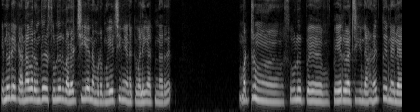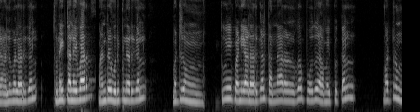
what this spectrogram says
என்னுடைய கணவர் வந்து சூலூர் வளர்ச்சியே நம்முடைய முயற்சின்னு எனக்கு வழிகாட்டினார். மற்றும் சூலூர் பே பேரூராட்சியின் அனைத்து நிலை அலுவலர்கள் துணைத் தலைவர் மன்ற உறுப்பினர்கள் மற்றும் தூய்மை பணியாளர்கள் தன்னார்வலர்கள் பொது அமைப்புகள் மற்றும்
